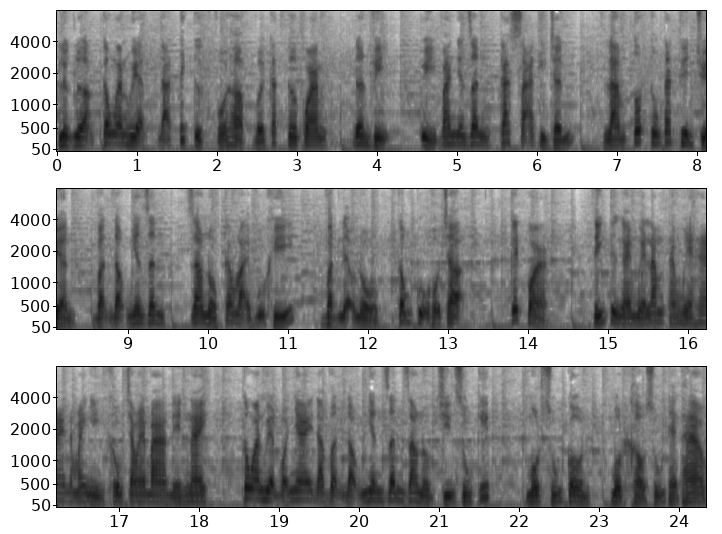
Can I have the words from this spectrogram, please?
Lực lượng công an huyện đã tích cực phối hợp với các cơ quan, đơn vị, ủy ban nhân dân các xã thị trấn làm tốt công tác tuyên truyền, vận động nhân dân giao nộp các loại vũ khí, vật liệu nổ, công cụ hỗ trợ. Kết quả, tính từ ngày 15 tháng 12 năm 2023 đến nay, Công an huyện Võ Nhai đã vận động nhân dân giao nộp 9 súng kíp, một súng cồn, một khẩu súng thể thao,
